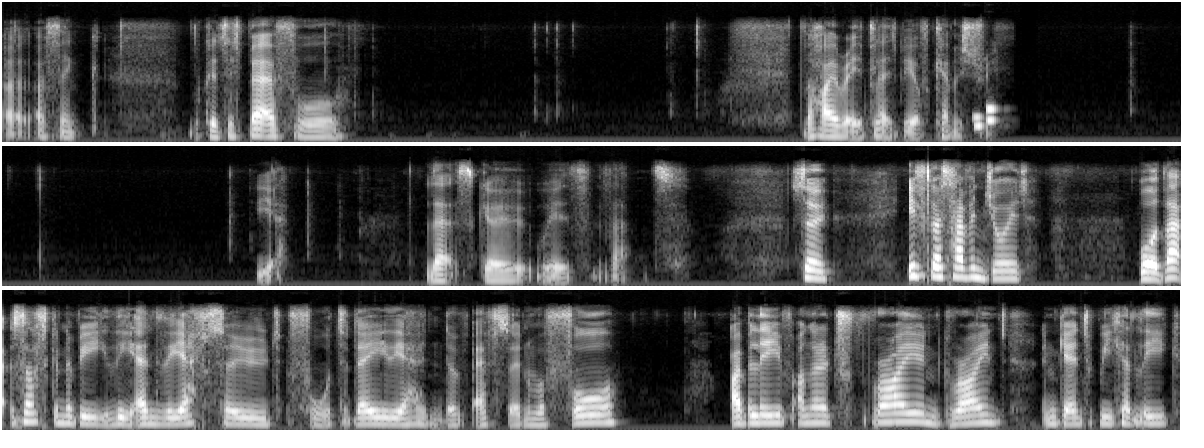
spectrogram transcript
uh, I think because it's better for the high rated players be off chemistry. Yeah, let's go with that. So, if you guys have enjoyed, well, that's that's going to be the end of the episode for today. The end of episode number four. I believe I'm going to try and grind and get into Weekend League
